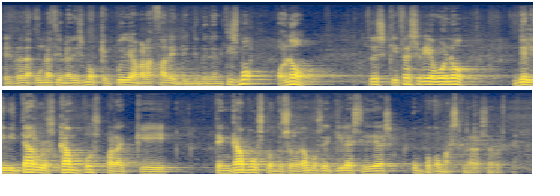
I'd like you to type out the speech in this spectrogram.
es verdad, un nacionalismo que puede abrazar el independentismo o no. Entonces, quizás sería bueno delimitar los campos para que tengamos, cuando salgamos de aquí, las ideas un poco más claras al respecto.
